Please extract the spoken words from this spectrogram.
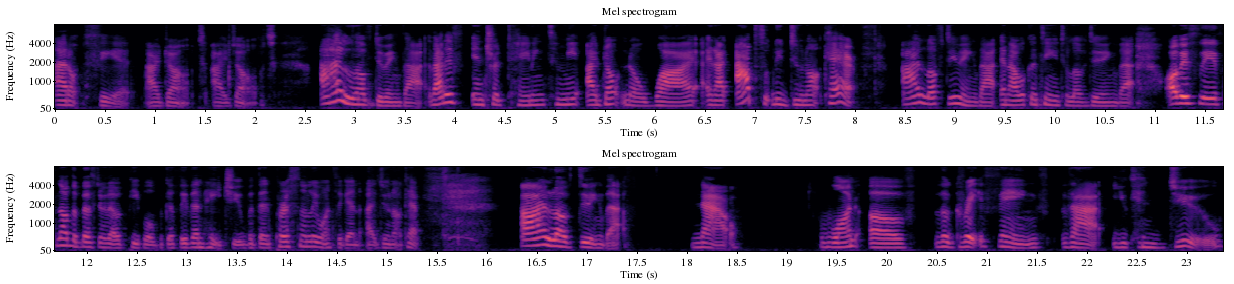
I don't see it. I don't. I don't. I love doing that. That is entertaining to me. I don't know why, and I absolutely do not care. I love doing that, and I will continue to love doing that. Obviously, it's not the best doing that with people because they then hate you, but then personally, once again, I do not care. I love doing that. Now, one of the great things that you can do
